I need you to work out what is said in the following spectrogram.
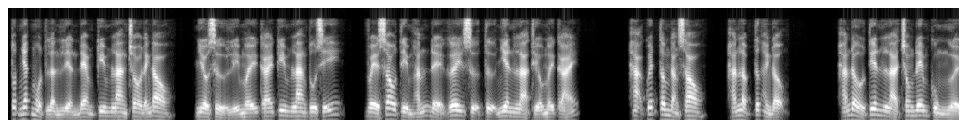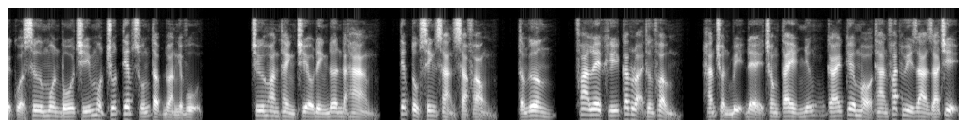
tốt nhất một lần liền đem kim lang cho đánh đau, nhiều xử lý mấy cái kim lang tu sĩ, về sau tìm hắn để gây sự tự nhiên là thiếu mấy cái. Hạ quyết tâm đằng sau, hắn lập tức hành động. Hắn đầu tiên là trong đêm cùng người của sư môn bố trí một chút tiếp xuống tập đoàn nghiệp vụ. Trừ hoàn thành triều đình đơn đặt hàng, tiếp tục sinh sản xà phòng, tấm gương, pha lê khí các loại thương phẩm hắn chuẩn bị để trong tay những cái kia mỏ than phát huy ra giá trị.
